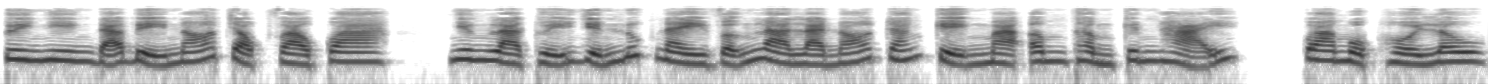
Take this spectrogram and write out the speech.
tuy nhiên đã bị nó chọc vào qua, nhưng là Thủy Dĩnh lúc này vẫn là là nó tráng kiện mà âm thầm kinh hãi, qua một hồi lâu,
